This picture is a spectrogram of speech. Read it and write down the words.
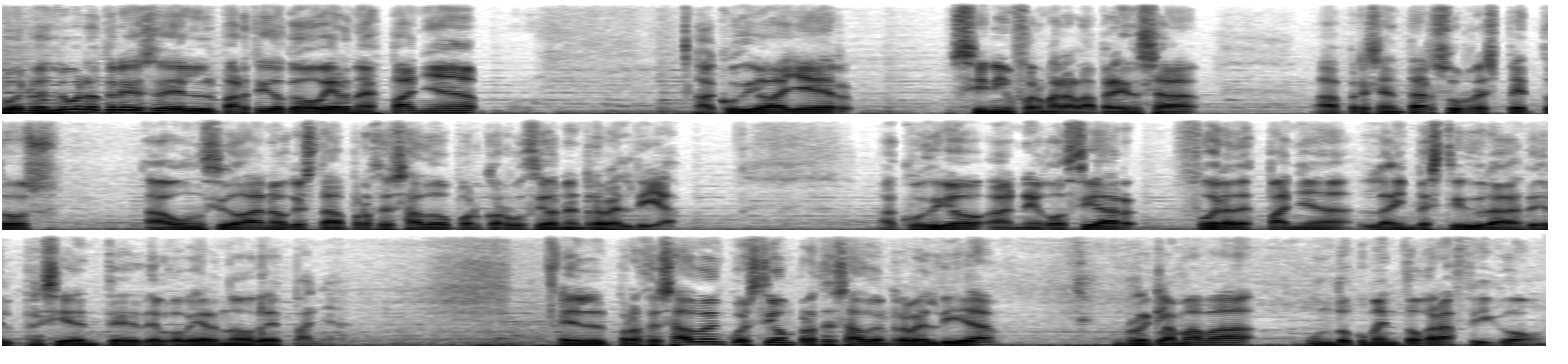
Bueno, el número 3 del partido que gobierna España acudió ayer, sin informar a la prensa, a presentar sus respetos a un ciudadano que está procesado por corrupción en rebeldía. Acudió a negociar fuera de España la investidura del presidente del gobierno de España. El procesado en cuestión, procesado en rebeldía, reclamaba un documento gráfico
